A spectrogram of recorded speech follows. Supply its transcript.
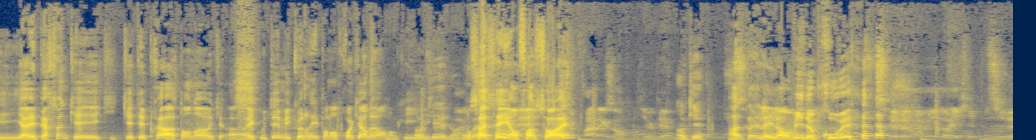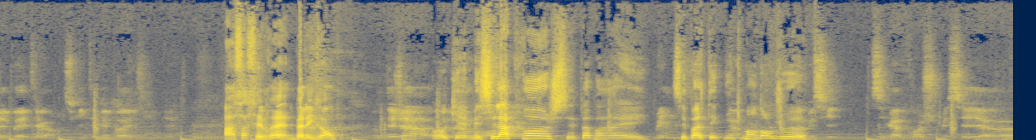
Et il y avait personne qui, qui- qui était prêt à attendre, à, écouter mes conneries pendant trois quarts d'heure. Donc, il- Ok, donc. on ouais. s'asseyait en fin de soirée. Je prends un exemple, il dit, ok Ok. Ah, là, il a envie de prouver. Je serais jamais venu dans l'équipe si j'avais pas été là, parce qu'il t'aimait pas. il dit, Ah, ça, c'est vrai. Bel exemple. ok Donc déjà. Ok, déjà, mais c'est l'approche, c'est pas pareil. Oui. C'est pas techniquement dans le jeu. Mais c'est c'est l'approche, mais c'est. euh,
